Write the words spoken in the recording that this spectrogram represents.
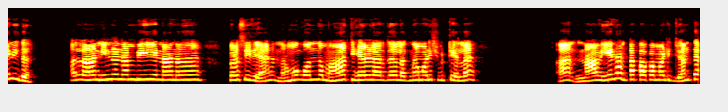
ಏನಿದು? ಅಲ್ಲ ನಿನ್ನ ನಂಬಿ ನಾನು ಕಳಿಸಿದ್ಯಾ? ನಮಗೊಂದು ಮಾತು ಹೇಳಲಾರ್ದ ಲಗ್ನ ಮಾಡಿಸ್ಬಿಟ್ಟಿಯಲ್ಲ? ನಾವ್ ಏನಂತ ಪಾಪ ಮಾಡಿದ್ವಿ ಅಂತ?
